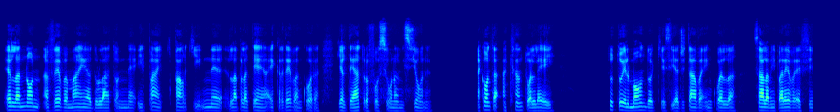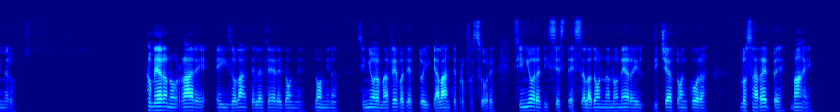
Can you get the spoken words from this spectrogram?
Ella non aveva mai adulato né i palchi né la platea e credeva ancora che il teatro fosse una missione. Acconta, accanto a lei tutto il mondo che si agitava in quella sala mi pareva effimero. Come erano rare e isolate le vere donne, domina, signora, ma aveva detto il galante professore, Signora di se stessa, la donna non era il, di certo ancora, lo sarebbe mai.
